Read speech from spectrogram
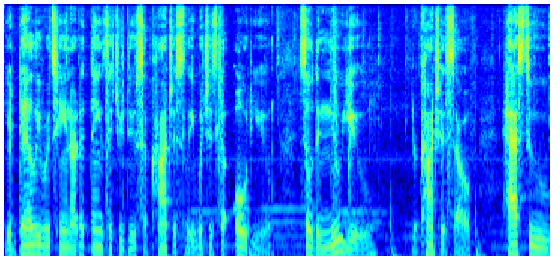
Your daily routine are the things that you do subconsciously, which is the old you. So the new you, your conscious self, has to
